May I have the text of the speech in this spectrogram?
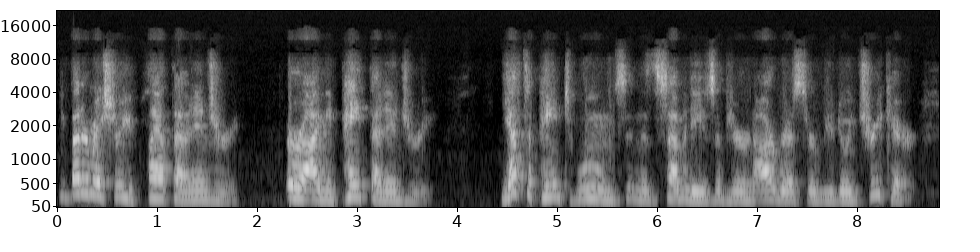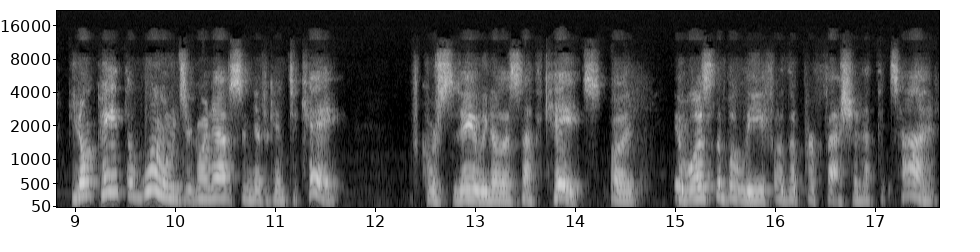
you better make sure you plant that injury, or I mean, paint that injury. You have to paint wounds in the 70s if you're an arborist or if you're doing tree care. If you don't paint the wounds, you're going to have significant decay. Of course, today we know that's not the case, but it was the belief of the profession at the time.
